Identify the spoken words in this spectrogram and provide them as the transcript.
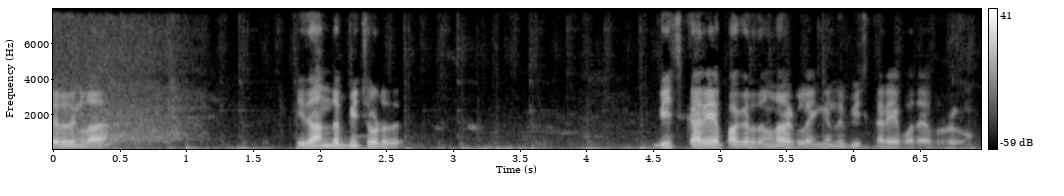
தெரியுதுங்களா? இது அந்த பீச்சோடது பீச் கரையை பார்க்கறது நல்லா இருக்குல்ல? இங்கேருந்து பீச் கரையை பார்த்தா எப்படி இருக்கும்?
